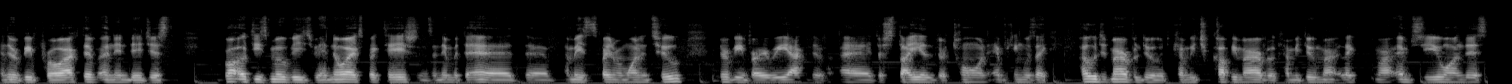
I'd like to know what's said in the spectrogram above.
And they were being proactive, and then they just brought out these movies. We had no expectations, and then with the, uh, the Amazing Spider-Man one and two, they were being very reactive. Uh, their style, their tone, everything was like, how did Marvel do it? Can we copy Marvel? Can we do Mar- like Mar- MCU on this?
